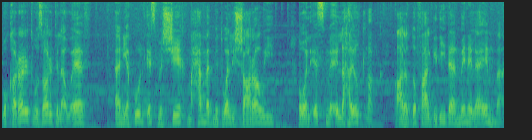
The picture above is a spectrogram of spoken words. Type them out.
وقررت وزارة الأوقاف أن يكون اسم الشيخ محمد متولي الشعراوي هو الاسم اللي هيطلق على الدفعة الجديدة من الأئمة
